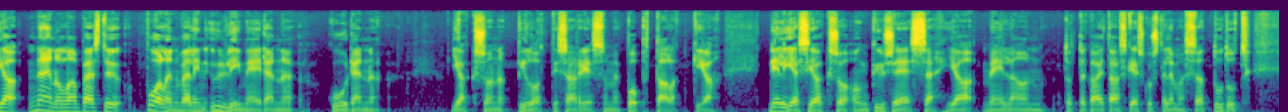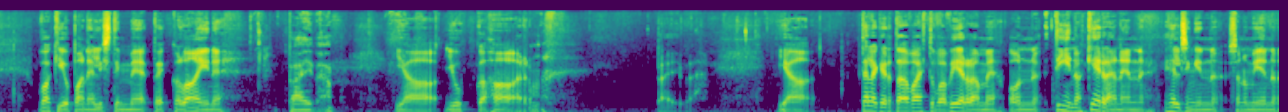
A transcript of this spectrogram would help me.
Ja näin ollaan päästy puolen välin yli meidän kuuden jakson pilottisarjassamme Pop-talkkia. Neljäs jakso on kyseessä ja meillä on totta kai taas keskustelemassa tutut vakiopanelistimme Pekka Laine. Päivää. Ja Jukka Haarma. Päivää. Ja tällä kertaa vaihtuva vieraamme on Tiina Keränen, Helsingin Sanomien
